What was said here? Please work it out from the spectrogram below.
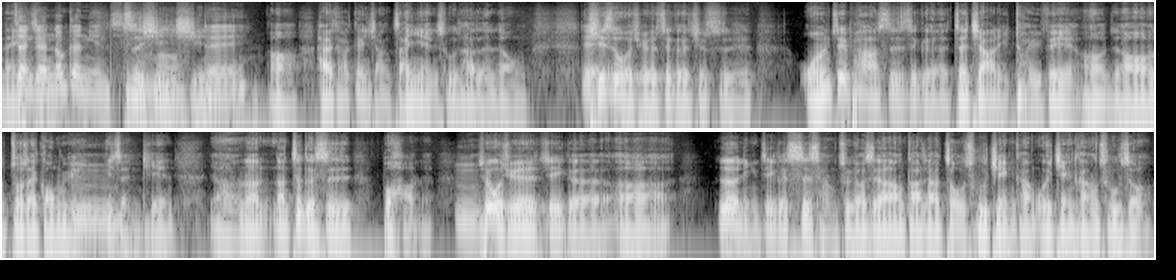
那整个人都更年轻、自信心，对啊，还有他更想展演出他的那种。其实我觉得这个就是。我们最怕是这个在家里颓废啊，然后坐在公园一整天啊，那那这个是不好的。嗯，所以我觉得这个呃，乐宁这个市场主要是要让大家走出健康、为健康出走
